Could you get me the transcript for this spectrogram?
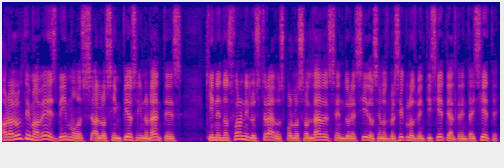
Ahora, la última vez vimos a los impíos ignorantes, quienes nos fueron ilustrados por los soldados endurecidos en los versículos 27 al 37.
